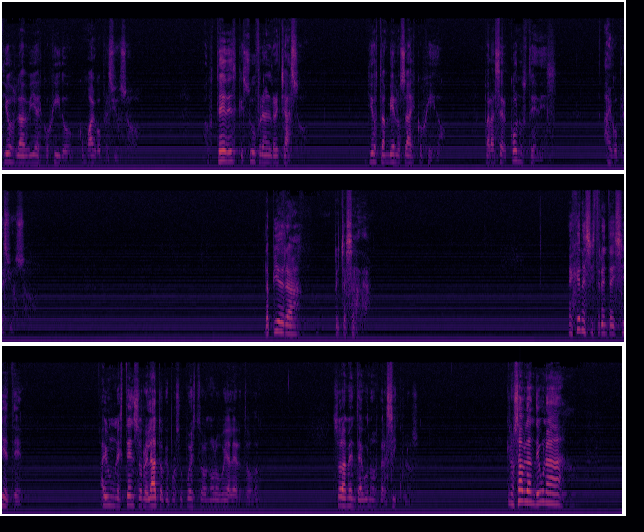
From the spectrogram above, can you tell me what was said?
Dios la había escogido como algo precioso. A ustedes que sufren el rechazo, Dios también los ha escogido para hacer con ustedes algo precioso. La piedra rechazada. En Génesis 37 hay un extenso relato que por supuesto no lo voy a leer todo, solamente algunos versículos, que nos hablan de una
